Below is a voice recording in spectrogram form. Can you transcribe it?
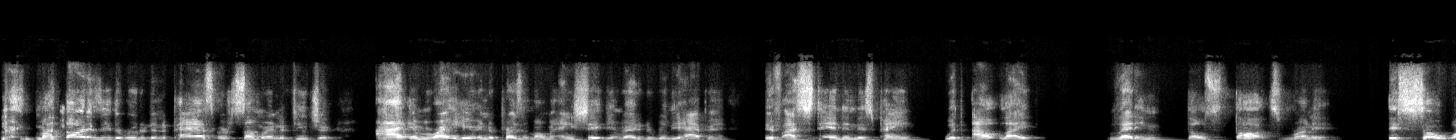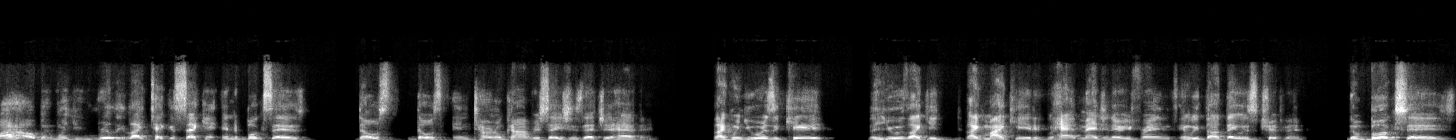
my thought is either rooted in the past or somewhere in the future. I am right here in the present moment. Ain't shit getting ready to really happen if I stand in this paint without like letting those thoughts run it. it's so wild. But when you really like take a second, and the book says those those internal conversations that you're having, like when you was a kid and you was like you, like my kid had imaginary friends and we thought they was tripping. The book says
